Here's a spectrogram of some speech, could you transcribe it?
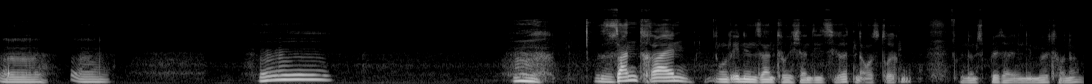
äh, äh, Sand rein und in den Sand tue ich dann die Zigaretten ausdrücken und dann später in die Mülltonne.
